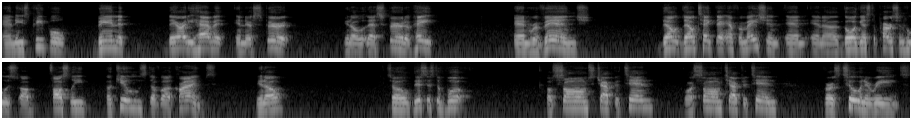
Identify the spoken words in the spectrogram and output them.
and these people, being that they already have it in their spirit, you know, that spirit of hate and revenge, they'll they'll take that information and and uh, go against the person who is uh, falsely accused of uh, crimes, you know. So this is the book of Psalms chapter 10 or Psalm chapter 10 verse 2 and it reads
